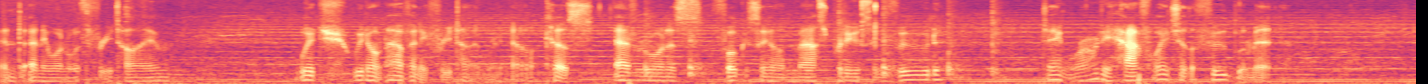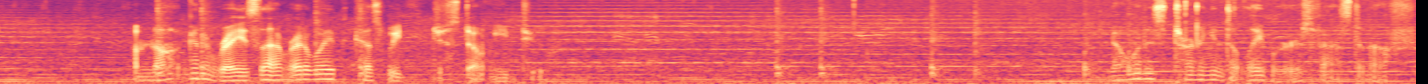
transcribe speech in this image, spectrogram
and anyone with free time which we don't have any free time right now because everyone is focusing on mass producing food. Dang, we're already halfway to the food limit. I'm not going to raise that right away because we just don't need to. No one is turning into laborers fast enough.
